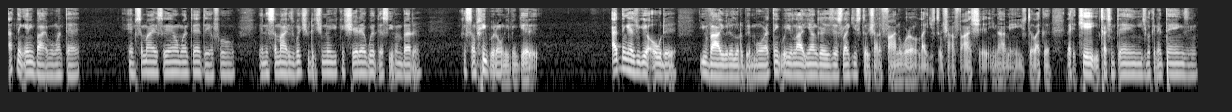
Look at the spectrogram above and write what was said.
I think anybody would want that. If somebody say they don't want that, they a fool and if somebody's with you that you know you can share that with, that's even better. Because some people don't even get it. I think as you get older, you value it a little bit more. I think when you're a lot younger, it's just like you're still trying to find the world. Like you're still trying to find shit. You know what I mean? You still like a like a kid. You touching things, you looking at things, and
